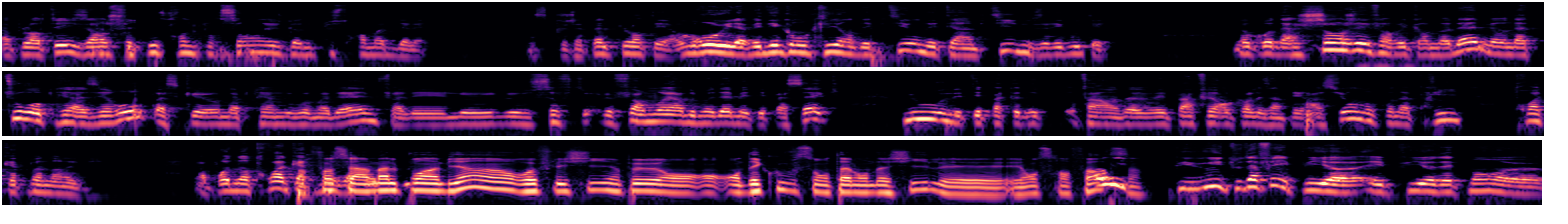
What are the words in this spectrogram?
a planté, ils disant je fais plus 30% et je donne plus 3 mois de délai. Ce que j'appelle planter. En gros, il avait des gros clients, des petits, on était un petit, il nous a dégoûté. Donc on a changé le fabricant de modem, mais on a tout repris à zéro parce qu'on a pris un nouveau modem. Fallait le, le, soft, le firmware du modem était pas sec. Nous, on n'était pas connecté, enfin on n'avait pas fait encore les intégrations, donc on a pris 3-4 mois dans la vie. Et en prenant 3 4 Parfois c'est un mal pour un bien, hein. on réfléchit un peu, on, on découvre son talon d'Achille et, et, on se renforce. Ah oui, puis oui, tout à fait. Et puis, euh, et puis honnêtement, euh,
